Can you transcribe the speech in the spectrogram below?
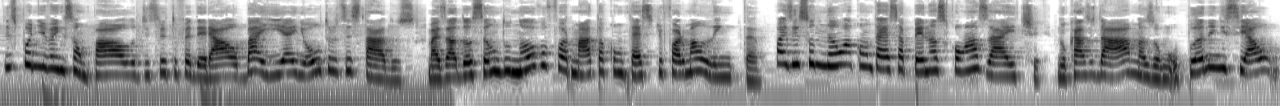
disponível em São Paulo, Distrito Federal, Bahia e outros estados, mas a adoção do novo formato acontece de forma lenta. Mas isso não acontece apenas com a Zait. No caso da Amazon, o plano inicial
